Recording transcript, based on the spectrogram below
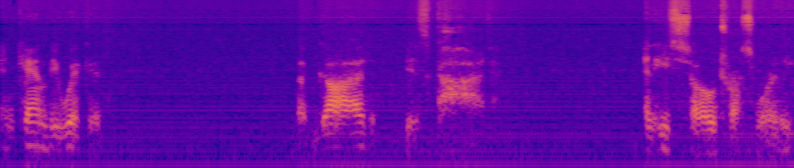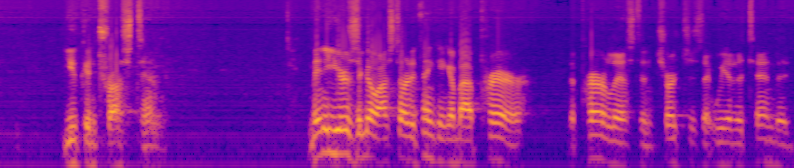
and can be wicked. But God is God. And He's so trustworthy. You can trust Him. Many years ago, I started thinking about prayer the prayer list in churches that we had attended.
